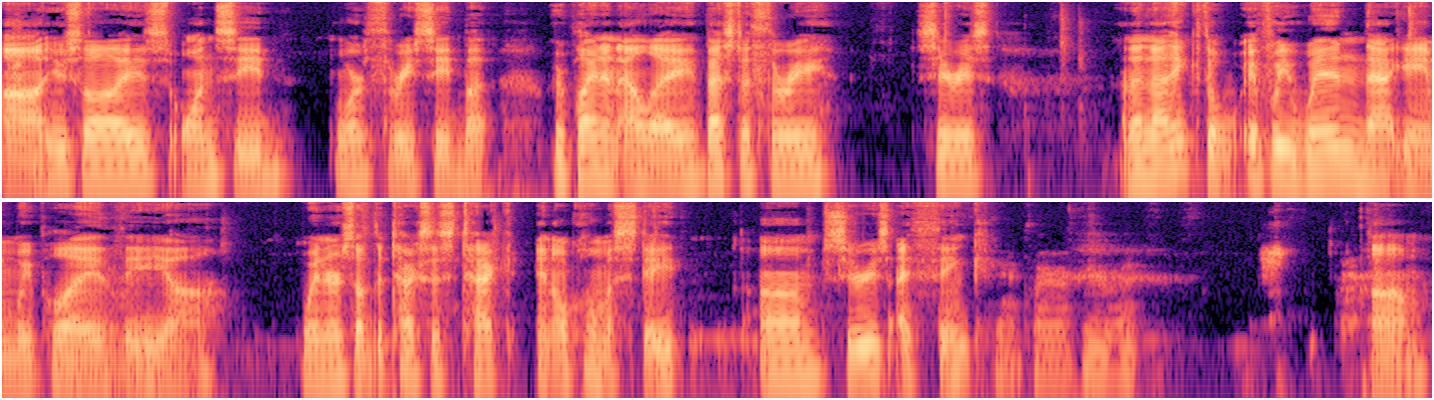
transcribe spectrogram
Uh, UCLA's one seed or three seed, but we're playing in LA, best of three series. And then I think the if we win that game, we play the uh, winners of the Texas Tech and Oklahoma State um, series. I think. Can't play up here, right? Um,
